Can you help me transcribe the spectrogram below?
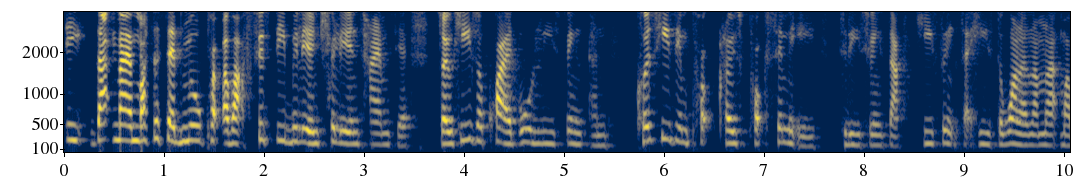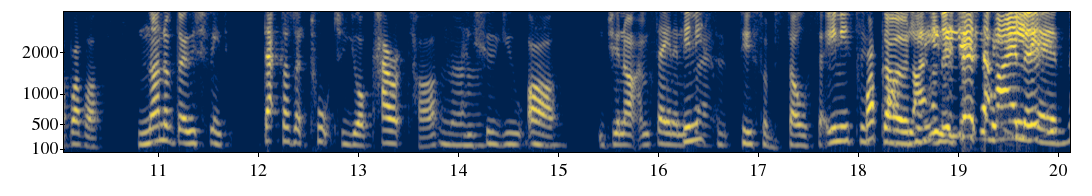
he- that man must have said meal prep about 50 million trillion times here. So he's acquired all these things and because he's in pro- close proximity to these things now, he thinks that he's the one. And I'm like, my brother, none of those things, that doesn't talk to your character No. and who you mm. are. Do you know what I'm saying? And He needs like- to do some salsa. He needs to Proper. go like on a desert island.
